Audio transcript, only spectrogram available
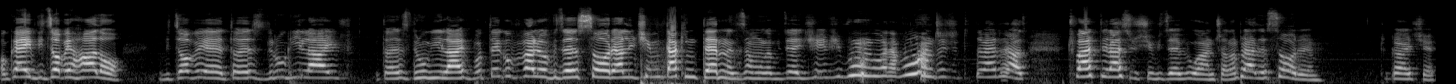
Okej, widzowie, halo! Widzowie, to jest drugi live. To jest drugi live, bo tego wywaliło, widzę, sorry, ale dzisiaj mi tak internet zamówił, widzę, dzisiaj się wyłącza, wyłącza się czwarty raz. Czwarty raz już się widzę wyłącza, naprawdę, sorry. Czekajcie.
